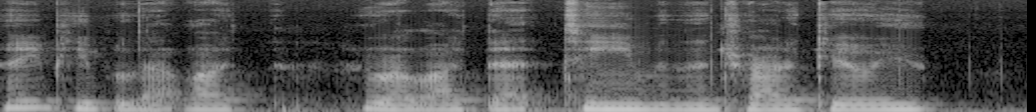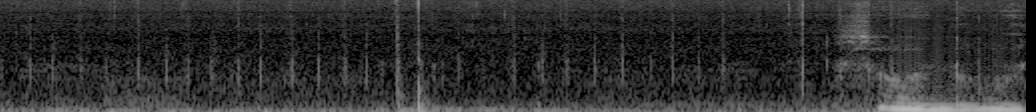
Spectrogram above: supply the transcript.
I hate people that like who are like that team and then try to kill you. So annoying.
